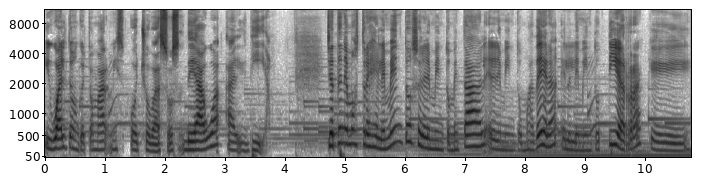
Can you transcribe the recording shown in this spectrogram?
Igual tengo que tomar mis 8 vasos de agua al día. Ya tenemos tres elementos, el elemento metal, el elemento madera, el elemento tierra, que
